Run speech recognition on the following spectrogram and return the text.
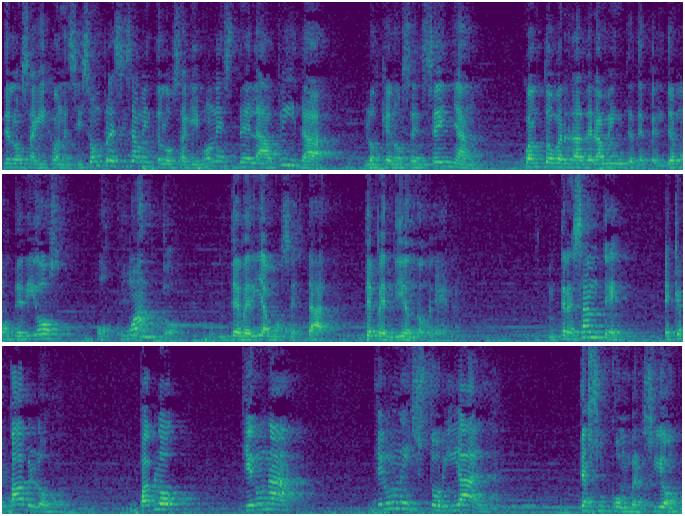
de los aguijones. Y son precisamente los aguijones de la vida los que nos enseñan cuánto verdaderamente dependemos de Dios o cuánto deberíamos estar dependiendo de Él. Interesante es que Pablo, Pablo tiene una, tiene historial de su conversión.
